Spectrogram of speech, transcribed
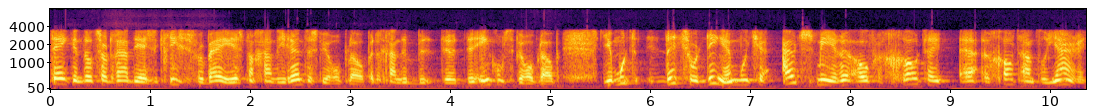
betekent dat zodra deze crisis voorbij is, dan gaan die rentes weer oplopen. Dan gaan de, de, de inkomsten weer oplopen. Je moet, dit soort dingen moet je uitsmeren over grote, eh, een groot aantal jaren.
